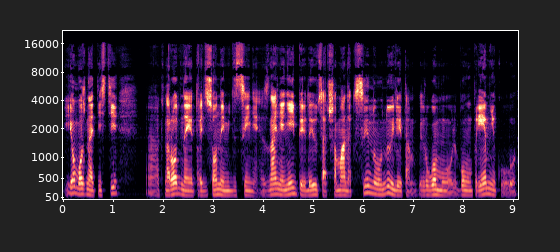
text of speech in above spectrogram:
Ее можно отнести а, к народной традиционной медицине. Знания о ней передаются от шамана к сыну, ну или там к другому любому преемнику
